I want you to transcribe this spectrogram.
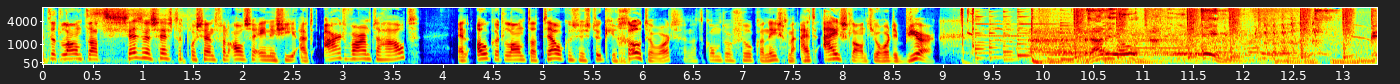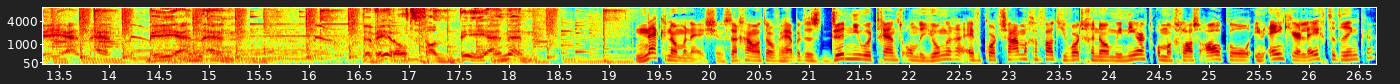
Het land dat 66% van al zijn energie uit aardwarmte haalt. En ook het land dat telkens een stukje groter wordt. En dat komt door vulkanisme. Uit IJsland, je hoorde Björk. Radio 1. BNN. BNN. De wereld van BNN. NEC nominations, daar gaan we het over hebben. Dat is de nieuwe trend onder jongeren. Even kort samengevat, je wordt genomineerd om een glas alcohol in één keer leeg te drinken.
